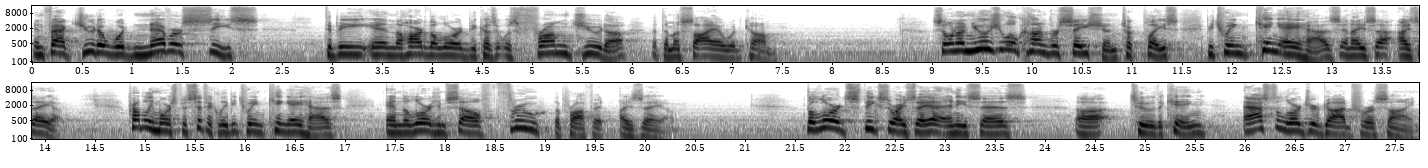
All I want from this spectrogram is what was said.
In fact, Judah would never cease to be in the heart of the Lord because it was from Judah that the Messiah would come. So, an unusual conversation took place between King Ahaz and Isaiah. Probably more specifically, between King Ahaz and the Lord himself through the prophet Isaiah. The Lord speaks through Isaiah and he says uh, to the king, Ask the Lord your God for a sign.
